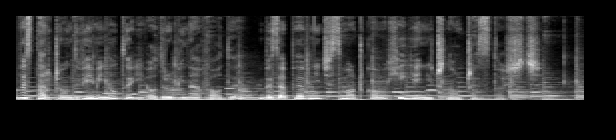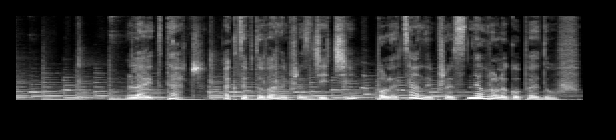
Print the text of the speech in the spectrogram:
Wystarczą dwie minuty i odrobina wody, by zapewnić smoczkom higieniczną czystość. Light Touch, akceptowany przez dzieci, polecany przez neurologopedów.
